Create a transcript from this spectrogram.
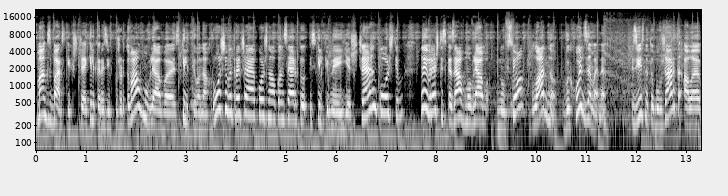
Макс Барських ще кілька разів пожартував, мовляв, скільки вона грошей витрачає кожного концерту, і скільки в неї є ще коштів. Ну і врешті сказав, мовляв, ну все, ладно, виходь за мене. Звісно, то був жарт, але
